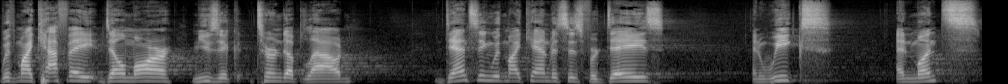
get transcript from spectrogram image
with my Cafe Del Mar music turned up loud, dancing with my canvases for days and weeks and months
